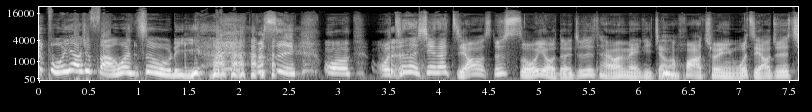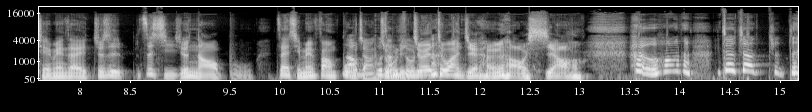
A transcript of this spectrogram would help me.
不要去访问助理啊！不是我，我真的现在只要就是所有的就是台湾媒体讲的华春莹，我只要就是前面在就是自己就脑补在前面放部长助理，就会突然觉得很好笑，很荒唐。就叫就对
